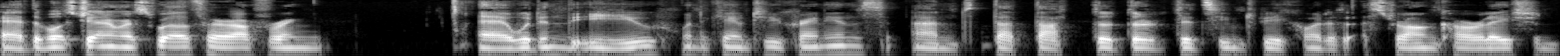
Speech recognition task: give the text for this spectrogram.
uh, the most generous welfare offering uh, within the EU when it came to Ukrainians, and that, that, there did seem to be quite a, a strong correlation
